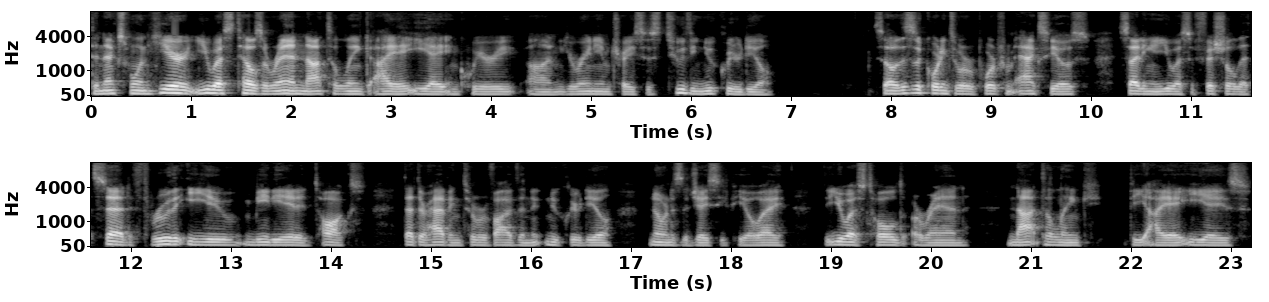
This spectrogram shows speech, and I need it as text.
the next one here: U.S. tells Iran not to link IAEA inquiry on uranium traces to the nuclear deal. So, this is according to a report from Axios, citing a U.S. official that said through the EU mediated talks that they're having to revive the n- nuclear deal known as the JCPOA, the U.S. told Iran not to link the IAEA's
